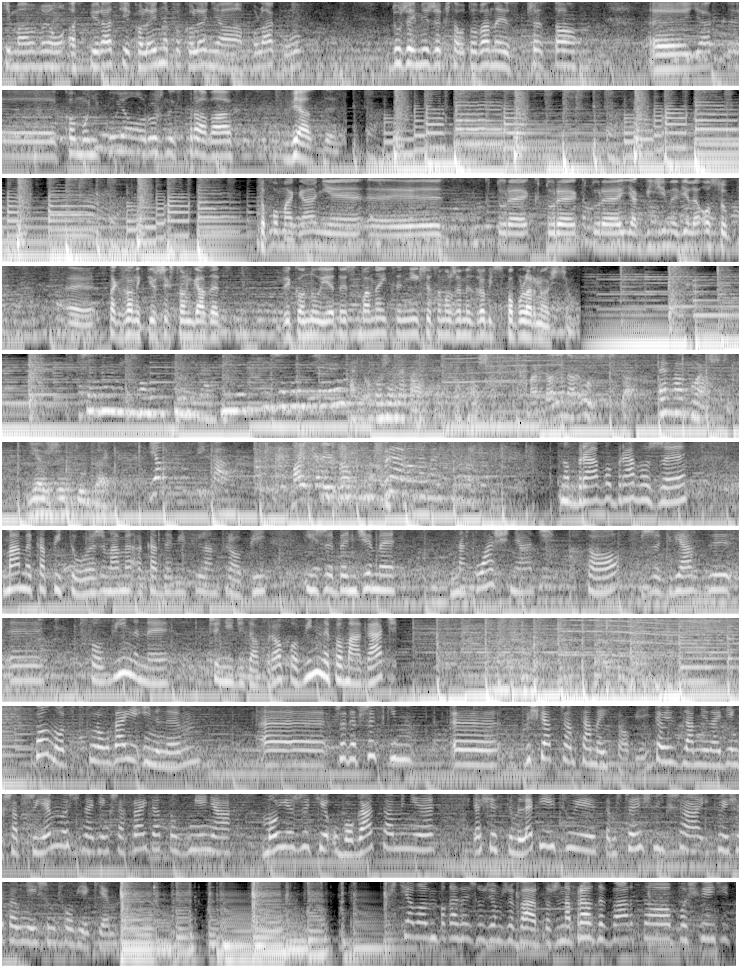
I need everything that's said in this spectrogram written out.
jakie mają aspiracje kolejne pokolenia Polaków, w dużej mierze kształtowane jest przez to, e, jak e, komunikują o różnych sprawach gwiazdy. To pomaganie, e, które, które, które jak widzimy wiele osób z tak zwanych pierwszych stron gazet wykonuje, to jest chyba najcenniejsze, co możemy zrobić z popularnością. Przed nami punkt kulminacyjny dzisiejszego wieczoru. Panią Bożenę Walter, zapraszam. Magdalena Uszczka, Ewa Błaszczyk. Jerzy Dudek, Piotr Kupika. Majka Jeżowska. Brawo dla Majki No brawo, brawo, że mamy kapitułę, że mamy Akademię Filantropii i że będziemy nagłaśniać to, że gwiazdy y, powinny czynić dobro, powinny pomagać. Pomoc, którą daję innym, e, przede wszystkim e, wyświadczam samej sobie. I to jest dla mnie największa przyjemność największa frajda. To zmienia moje życie, ubogaca mnie. Ja się z tym lepiej czuję, jestem szczęśliwsza i czuję się pełniejszym człowiekiem. Chciałabym pokazać ludziom, że warto, że naprawdę warto poświęcić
